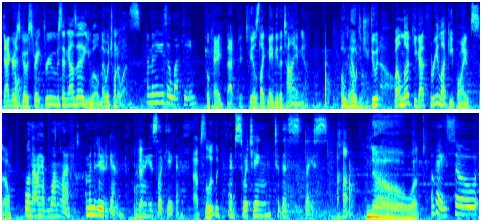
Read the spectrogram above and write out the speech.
daggers go straight through Semyaza, you will know which one it was. I'm going to use a lucky. Okay, that it feels like maybe the time, yeah. Oh no, did you do it? Well, look, you got three lucky points, so Well, now I have one left. I'm going to do it again. I'm Okay. going to use lucky again. absolutely. I'm switching to this dice. Uh huh. No, Okay, so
